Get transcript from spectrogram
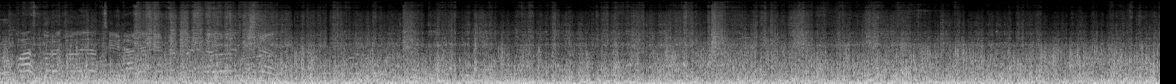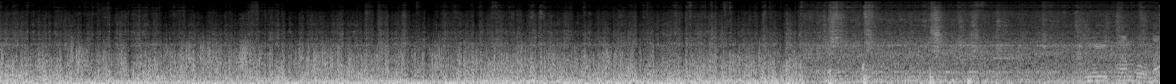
দুপাশ করে চলে যাচ্ছি ঢাকা ক্যান্টনমেন্ট রেলওয়ে স্টেশন তুমি থামবো না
